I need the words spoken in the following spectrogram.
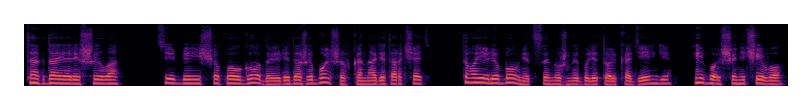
Тогда я решила, тебе еще полгода или даже больше в Канаде торчать. Твоей любовнице нужны были только деньги и больше ничего.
